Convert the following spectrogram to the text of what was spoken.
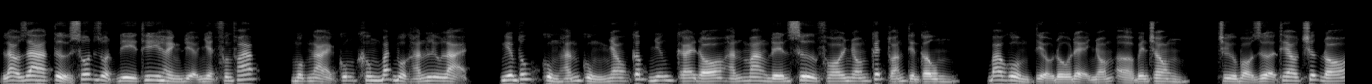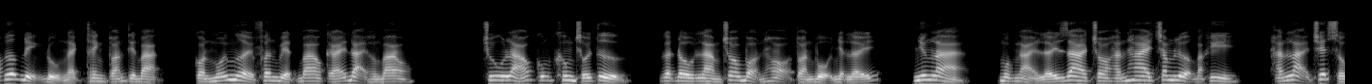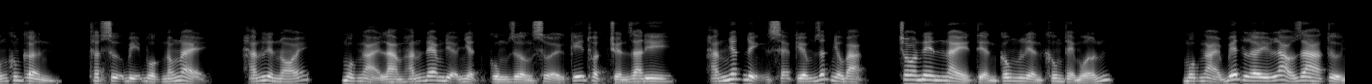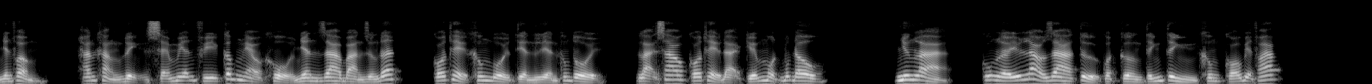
Lao ra tử sốt ruột đi thi hành địa nhiệt phương pháp, một ngải cũng không bắt buộc hắn lưu lại, nghiêm túc cùng hắn cùng nhau cấp những cái đó hắn mang đến sư phó nhóm kết toán tiền công, bao gồm tiểu đồ đệ nhóm ở bên trong, trừ bỏ dựa theo trước đó ước định đủ ngạch thanh toán tiền bạc, còn mỗi người phân biệt bao cái đại hồng bao. Chu lão cũng không chối từ, gật đầu làm cho bọn họ toàn bộ nhận lấy, nhưng là, một ngải lấy ra cho hắn 200 lượng bạc khi, hắn lại chết sống không cần, thật sự bị buộc nóng nảy, hắn liền nói, một ngải làm hắn đem địa nhiệt cùng giường sưởi kỹ thuật truyền ra đi, hắn nhất định sẽ kiếm rất nhiều bạc, cho nên này tiền công liền không thể muốn. Một ngài biết lấy lão gia tử nhân phẩm, hắn khẳng định sẽ miễn phí cấp nghèo khổ nhân ra bàn giường đất, có thể không bồi tiền liền không tồi, lại sao có thể đại kiếm một bút đâu. Nhưng là, cũng lấy lão gia tử quật cường tính tình không có biện pháp.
